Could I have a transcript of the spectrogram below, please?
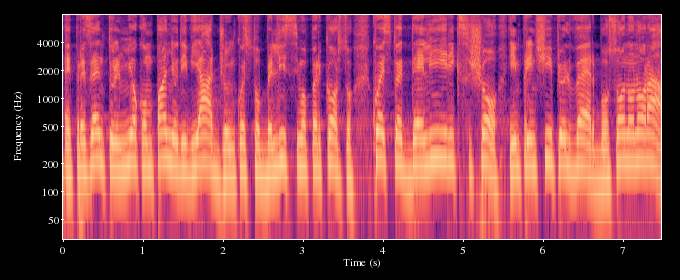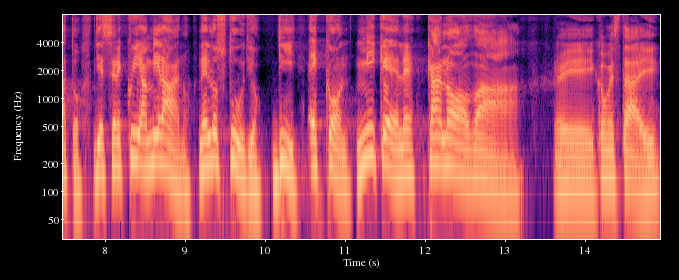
e presento il mio compagno di viaggio in questo bellissimo percorso. Questo è The Lyrics Show, in principio il verbo. Sono onorato di essere qui a Milano, nello studio di e con Michele Canova. Ehi, come stai?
